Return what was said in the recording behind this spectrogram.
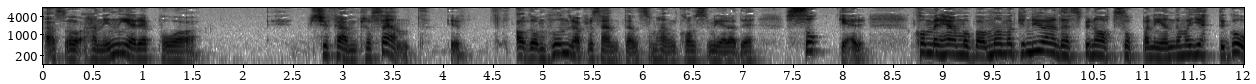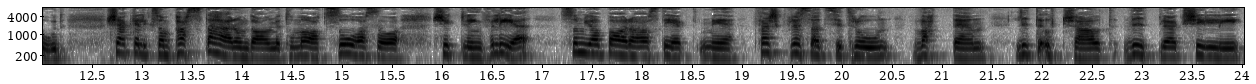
alltså han är nere på 25 procent av de 100 procenten som han konsumerade socker. Kommer hem och bara, mamma kan du göra den där spinatsoppan igen, den var jättegod. Käkar liksom pasta här om dagen med tomatsås och kycklingfilé. Som jag bara har stekt med färskpressad citron, vatten, lite örtsalt, vitlök, chili.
